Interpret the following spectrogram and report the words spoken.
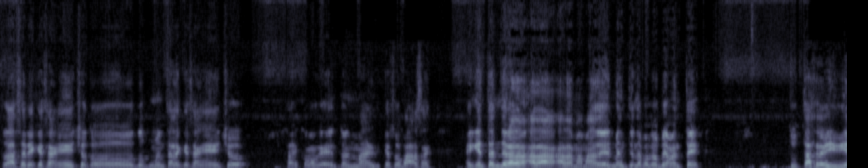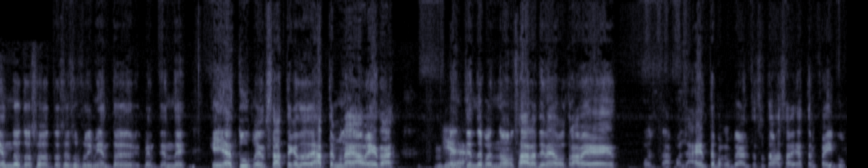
Todas las series que se han hecho, todos los documentales que se han hecho. ¿Sabes? Como que es normal que eso pase. Hay que entender a la, a la, a la mamá de él, ¿me entiendes? Porque obviamente tú estás reviviendo todo, todo ese sufrimiento, ¿me entiendes? Que ya tú pensaste que lo dejaste en una gaveta, ¿me entiendes? Pues no, o sea, ahora tienes otra vez por, la gente, porque obviamente eso te va a salir hasta en Facebook.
